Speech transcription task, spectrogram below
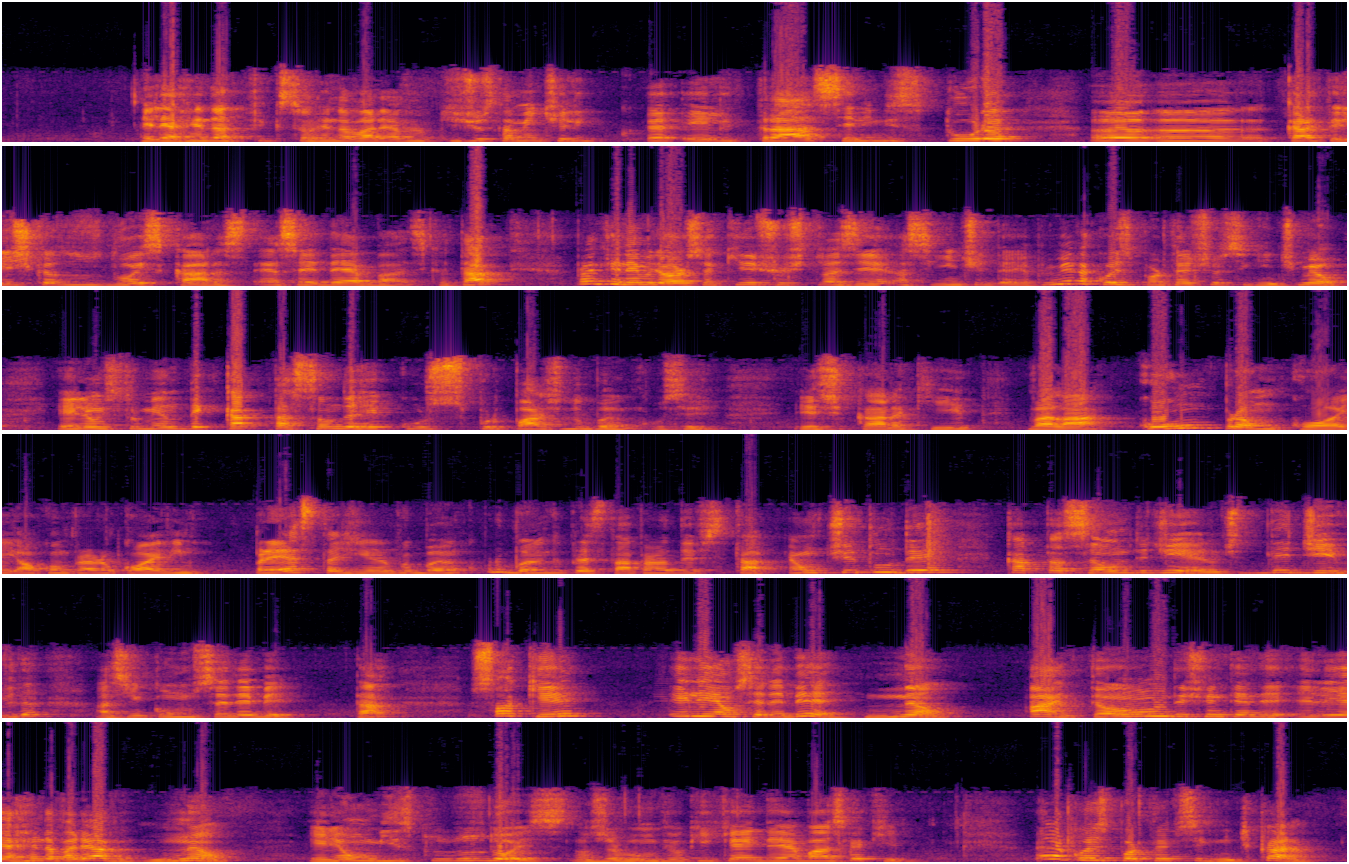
ele é renda fixa ou renda variável, porque justamente ele, é, ele traz, ele mistura uh, características dos dois caras. Essa é a ideia básica, tá? Para entender melhor isso aqui, deixa eu te trazer a seguinte ideia. A primeira coisa importante é o seguinte, meu, ele é um instrumento de captação de recursos por parte do banco, ou seja, este cara aqui vai lá, compra um COI, ao comprar o COI ele empresta dinheiro para o banco, para o banco emprestar para o deficitário. É um título de captação de dinheiro, um título de dívida, assim como um CDB, tá? Só que ele é um CDB? Não. Ah, então deixa eu entender, ele é renda variável? Não. Ele é um misto dos dois. Nós já vamos ver o que é a ideia básica aqui. Primeira coisa importante é o seguinte, cara,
